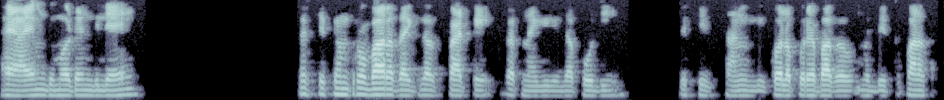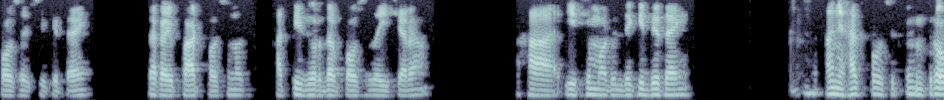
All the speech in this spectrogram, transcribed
आय एम डी मॉडर्न दिली आहे. तसेच तंत्र बारा तारखेला पाटे रत्नागिरी दापोली तसेच सांगली कोल्हापूर या भागामध्ये तुफानाचा पावसाची शक्यता आहे. सकाळी पहाटपासूनच अति जोरदार पावसाचा इशारा हा एसी मॉडेल देखील देत आहे. आणि हाच पाऊस मित्र.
